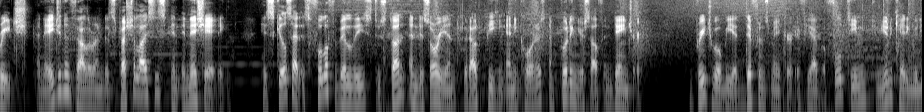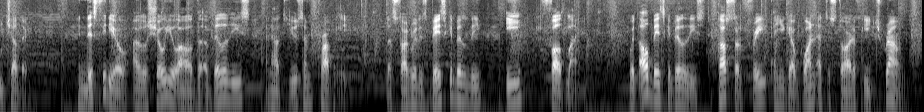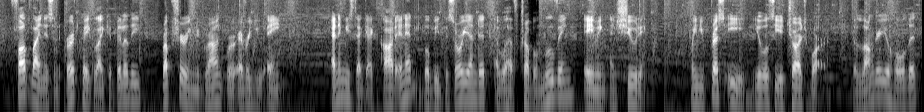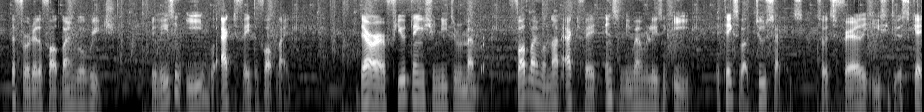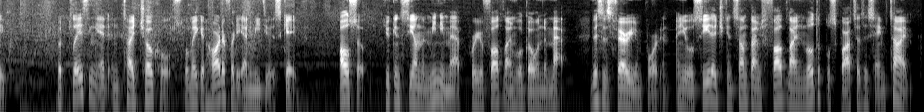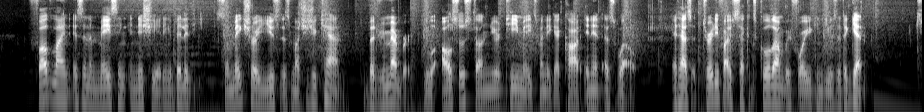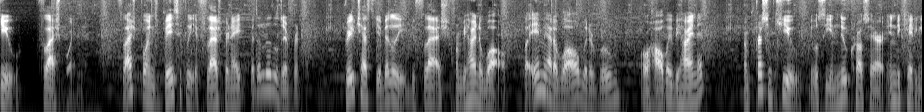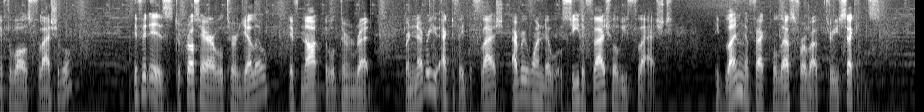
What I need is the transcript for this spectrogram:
Breach, an agent in Valorant that specializes in initiating. His skill set is full of abilities to stun and disorient without peeking any corners and putting yourself in danger. Breach will be a difference maker if you have a full team communicating with each other. In this video, I will show you all the abilities and how to use them properly. Let's start with his basic ability, E Fault Line. With all basic abilities, the costs are free and you get one at the start of each round. Fault Line is an earthquake-like ability, rupturing the ground wherever you aim. Enemies that get caught in it will be disoriented and will have trouble moving, aiming and shooting. When you press E, you will see a charge bar. The longer you hold it, the further the fault line will reach. Releasing E will activate the fault line. There are a few things you need to remember. Fault line will not activate instantly when releasing E. It takes about 2 seconds, so it's fairly easy to escape. But placing it in tight chokeholds will make it harder for the enemy to escape. Also, you can see on the mini-map where your fault line will go on the map. This is very important, and you will see that you can sometimes fault line multiple spots at the same time. Fault line is an amazing initiating ability, so make sure you use it as much as you can. But remember, you will also stun your teammates when they get caught in it as well. It has a 35 seconds cooldown before you can use it again. Q. Flashpoint. Flashpoint is basically a flash grenade but a little different. Breach has the ability to flash from behind a wall. By aiming at a wall with a room or hallway behind it, when pressing Q, you will see a new crosshair indicating if the wall is flashable if it is, the crosshair will turn yellow, if not, it will turn red. Whenever you activate the flash, everyone that will see the flash will be flashed. The blinding effect will last for about 3 seconds.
